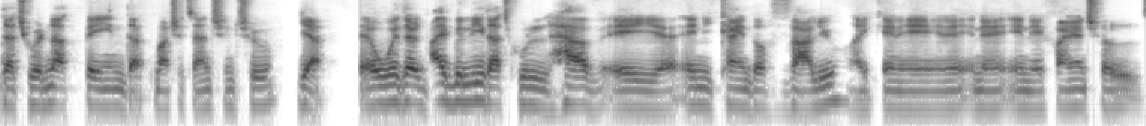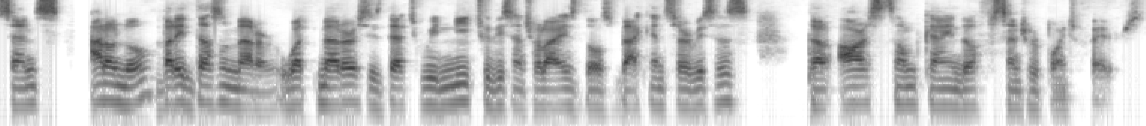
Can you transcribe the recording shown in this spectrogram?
that we're not paying that much attention to. Yeah, uh, whether I believe that will have a uh, any kind of value, like in a, in a, in a financial sense. I don't know, but it doesn't matter. What matters is that we need to decentralize those backend services that are some kind of central point of failures.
